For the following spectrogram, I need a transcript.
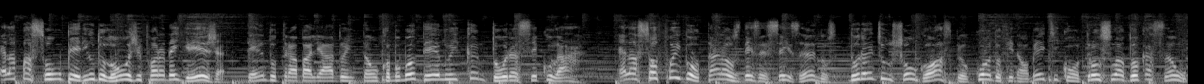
ela passou um período longe fora da igreja, tendo trabalhado então como modelo e cantora secular. Ela só foi voltar aos 16 anos durante um show gospel quando finalmente encontrou sua vocação.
